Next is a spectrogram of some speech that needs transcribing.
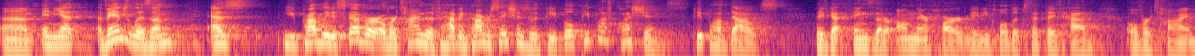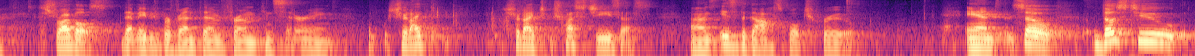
Um, and yet, evangelism, as you probably discover over time of having conversations with people, people have questions, people have doubts. They've got things that are on their heart, maybe holdups that they've had over time, struggles that maybe prevent them from considering should I, should I trust Jesus? Um, is the gospel true? And so those two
